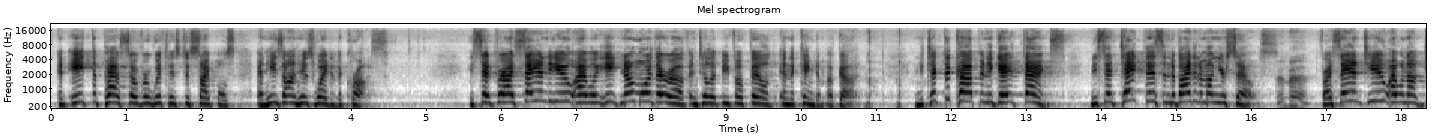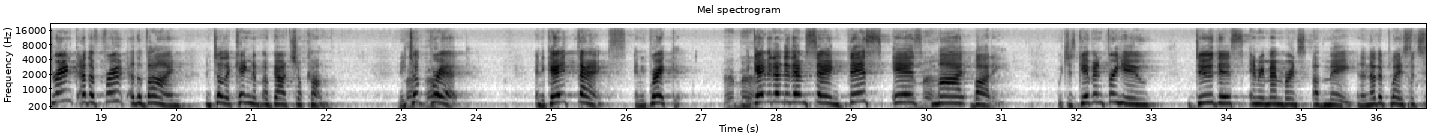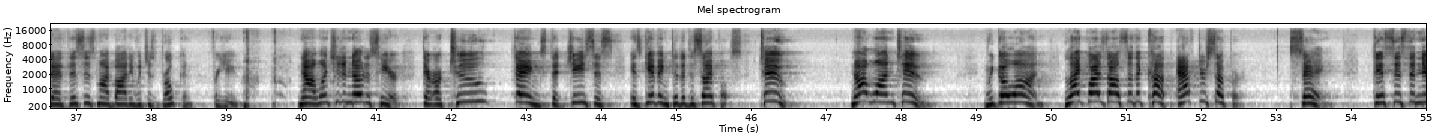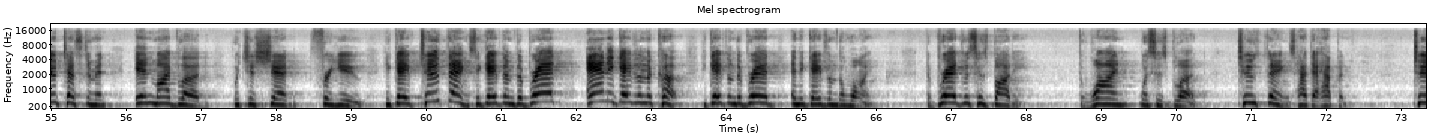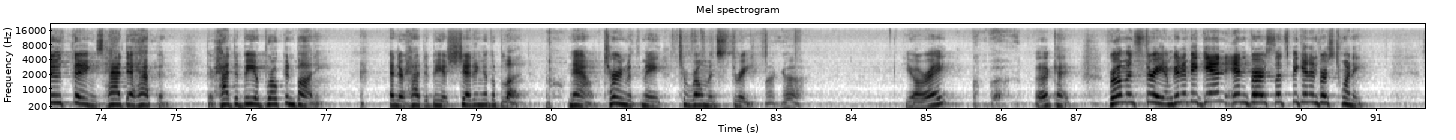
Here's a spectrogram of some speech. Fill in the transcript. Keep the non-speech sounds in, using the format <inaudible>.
and eat the Passover with his disciples, and he's on his way to the cross. He said, For I say unto you, I will eat no more thereof until it be fulfilled in the kingdom of God. And he took the cup and he gave thanks. And he said, Take this and divide it among yourselves. Amen. For I say unto you, I will not drink of the fruit of the vine until the kingdom of God shall come. And he took bread and he gave thanks and he brake it. Amen. He gave it unto them, saying, This is Amen. my body, which is given for you. Do this in remembrance of me. In another place, it says, This is my body, which is broken for you. <laughs> now, I want you to notice here there are two things that Jesus is giving to the disciples. Two, not one, two. And we go on. Likewise, also the cup after supper, saying, This is the New Testament in my blood which is shed for you. He gave two things He gave them the bread and He gave them the cup. He gave them the bread and He gave them the wine. The bread was His body, the wine was His blood. Two things had to happen. Two things had to happen. There had to be a broken body, and there had to be a shedding of the blood. Now, turn with me to Romans 3. You all right? Okay. Romans 3. I'm going to begin in verse, let's begin in verse 20.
